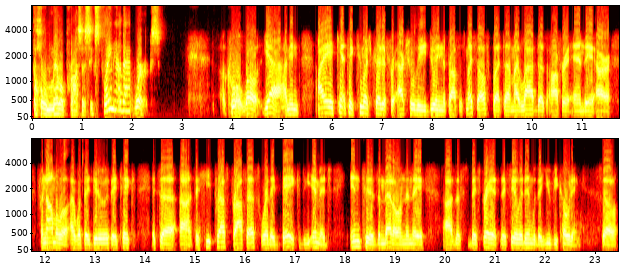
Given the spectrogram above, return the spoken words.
the whole metal process. Explain how that works. Oh, cool. Well, yeah. I mean, I can't take too much credit for actually doing the process myself, but uh, my lab does offer it, and they are phenomenal at what they do. They take it's a uh, it's a heat press process where they bake the image into the metal, and then they uh, this, they spray it, they seal it in with a UV coating. So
